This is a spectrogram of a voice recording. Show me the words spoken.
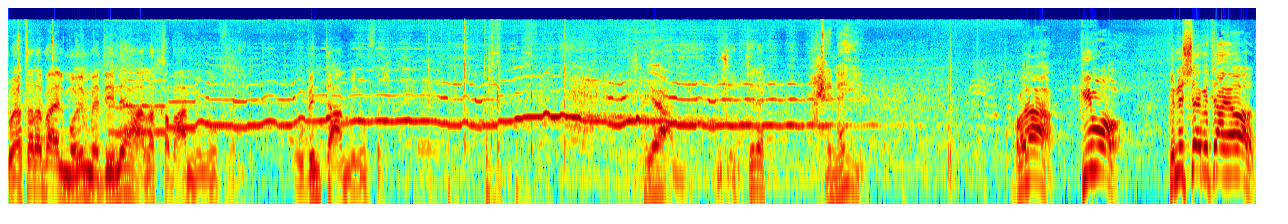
ويا ترى بقى المهمة دي ليها علاقة بعمي نوفل وبنت عمي نوفل؟ يعني مش قلت لك؟ حنين. ولا كيمو فين الشاي بتاعي ياض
